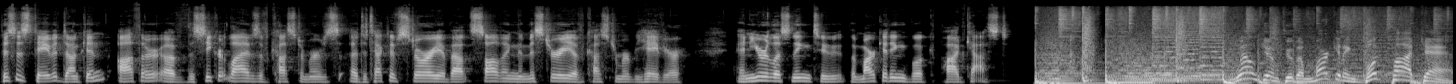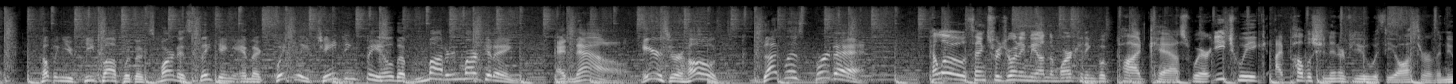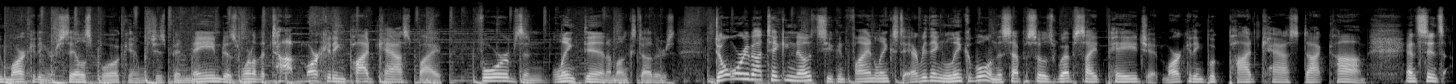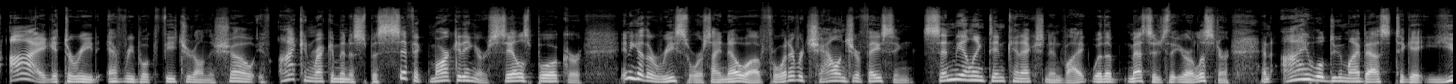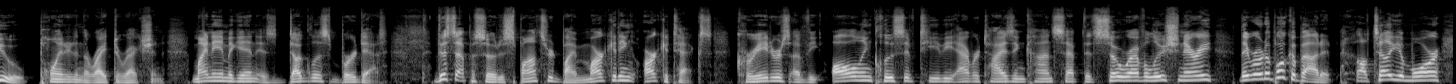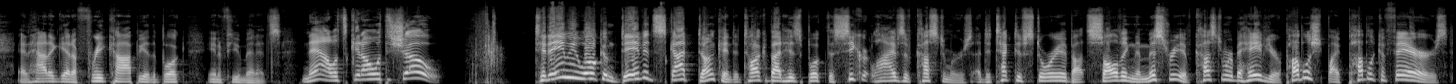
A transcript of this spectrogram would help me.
This is David Duncan, author of The Secret Lives of Customers, a detective story about solving the mystery of customer behavior. And you're listening to the Marketing Book Podcast. Welcome to the Marketing Book Podcast, helping you keep up with the smartest thinking in the quickly changing field of modern marketing. And now, here's your host, Douglas Burdett. Hello, thanks for joining me on the Marketing Book Podcast, where each week I publish an interview with the author of a new marketing or sales book, and which has been named as one of the top marketing podcasts by Forbes, and LinkedIn, amongst others. Don't worry about taking notes. You can find links to everything linkable in this episode's website page at marketingbookpodcast.com. And since I get to read every book featured on the show, if I can recommend a specific marketing or sales book or any other resource I know of for whatever challenge you're facing, send me a LinkedIn connection invite with a message that you're a listener, and I will do my best to get you pointed in the right direction. My name again is Douglas Burdett. This episode is sponsored by Marketing Architects, creators of the all inclusive TV advertising concept that's so revolutionary, they wrote a book about it. I'll tell you more and how to get a free copy of the book in a few minutes. Now, let's get on with the show. Today, we welcome David Scott Duncan to talk about his book, The Secret Lives of Customers, a detective story about solving the mystery of customer behavior, published by Public Affairs.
